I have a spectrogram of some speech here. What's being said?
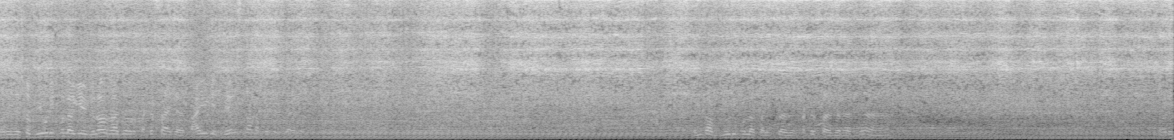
ನೋಡಿ, ಎಷ್ಟು ಬ್ಯೂಟಿಫುಲ್ ಆಗಿ ವಿನೋದ್ ರಾಜ್ ಅವರು ಕಟ್ಟಿಸ್ತಾ ಇದ್ದಾರೆ. ತಾಯಿಗೆ ದೇವಸ್ಥಾನ ಕಟ್ಟಿಸ್ತಾ ಇದ್ದಾರೆ. ಎಂಥ ಬ್ಯೂಟಿಫುಲ್ ಆಗಿ ಕಳಿಸ್ತಾ ಇದ್ದಾರೆ, ಕಟ್ಟಿಸ್ತಾ ಇದ್ದಾರೆ ಅಂದರೆ ನೋಡಿ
